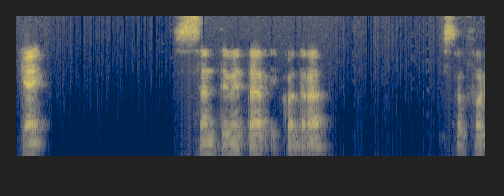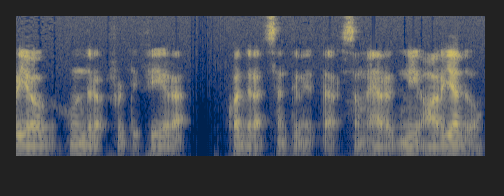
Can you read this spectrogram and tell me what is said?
Okej. Okay. Centimeter i kvadrat. Så får jag 144 kvadratcentimeter som är ny area då.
